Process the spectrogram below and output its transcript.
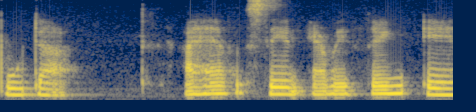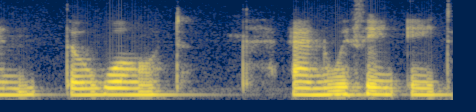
Buddha. I have seen everything in the world and within it.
